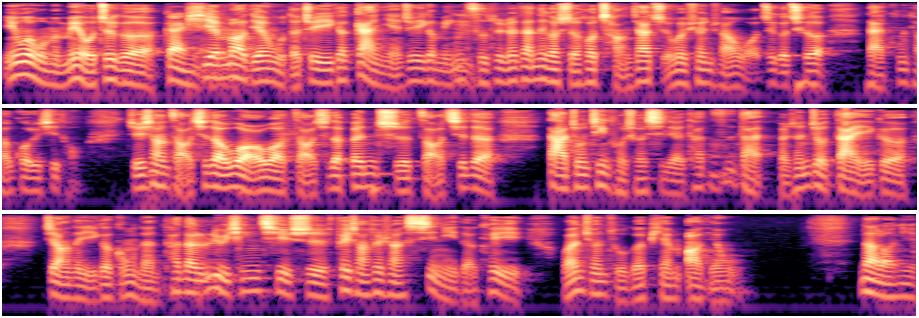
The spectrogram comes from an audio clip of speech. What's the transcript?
因为我们没有这个概念 PM 二点五的这一个概念，这一个名词，所以说在那个时候，厂家只会宣传我这个车带空调过滤系统。其实像早期的沃尔沃、早期的奔驰、早期的大众进口车系列，它自带本身就带一个这样的一个功能，它的滤清器是非常非常细腻的，可以完全阻隔 PM 二点五。那老倪，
